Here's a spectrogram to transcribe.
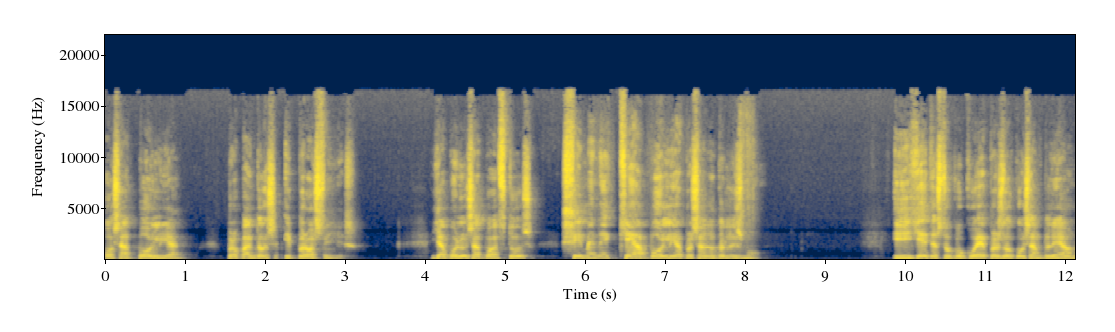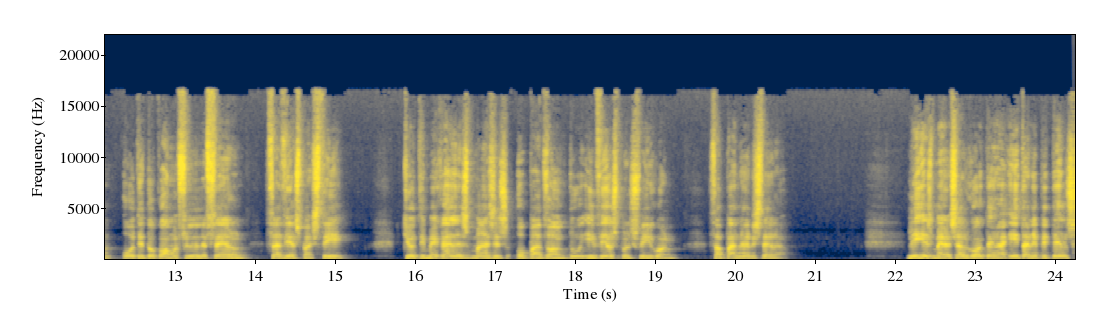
ως απώλεια προπαντός οι πρόσφυγες. Για πολλούς από αυτούς σήμαινε και απώλεια προς Ανατολισμό. Οι ηγέτες του ΚΚΕ προσδοκούσαν πλέον ότι το κόμμα φιλελευθέρων θα διασπαστεί και ότι μεγάλες μάζες οπαδών του, ιδίως προσφύγων, θα πάνε αριστερά. Λίγες μέρες αργότερα ήταν επιτέλους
